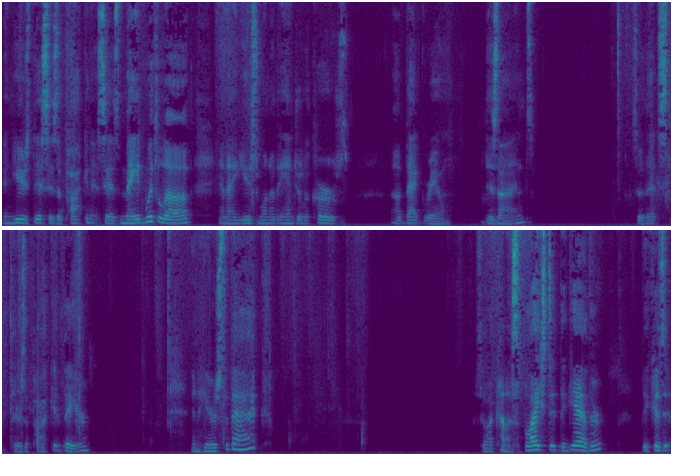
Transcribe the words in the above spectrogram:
and used this as a pocket. It says made with love. And I used one of Angela Kerr's uh, background designs. So that's, there's a pocket there. And here's the back. So I kind of spliced it together because it,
